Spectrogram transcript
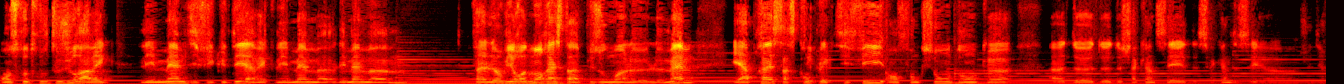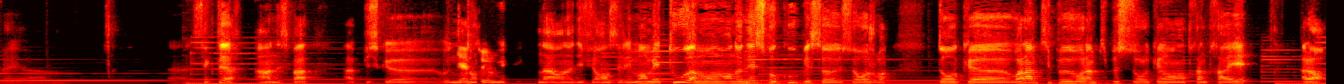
on se retrouve toujours avec les mêmes difficultés, avec les mêmes, les mêmes. Euh, enfin, l'environnement reste plus ou moins le, même, et après, ça se complexifie en fonction donc euh, euh, de, de, chacun de ces, de chacun de ces, je dirais, secteurs, hein, n'est-ce pas? Puisque au niveau on a, on a différents éléments, mais tout à un moment donné se recoupe et se, se rejoint. Donc euh, voilà un petit peu, voilà un petit peu sur lequel on est en train de travailler. Alors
